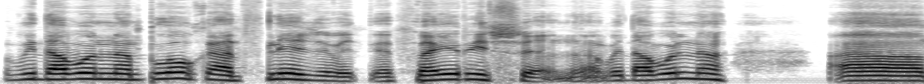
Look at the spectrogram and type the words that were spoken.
вы довольно плохо отслеживаете свои решения, вы довольно а,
